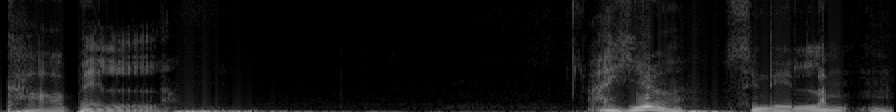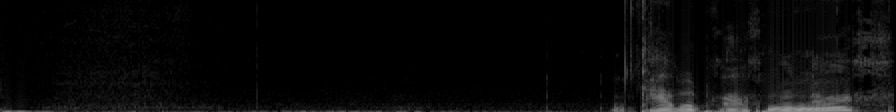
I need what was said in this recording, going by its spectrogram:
Kabel. Ah, hier sind die Lampen. Kabel brauchen wir noch.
